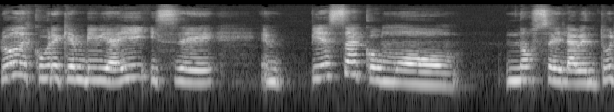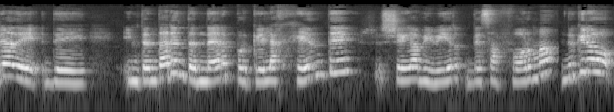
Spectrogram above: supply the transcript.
Luego descubre quién vive ahí y se empieza como, no sé, la aventura de, de intentar entender por qué la gente llega a vivir de esa forma. No quiero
